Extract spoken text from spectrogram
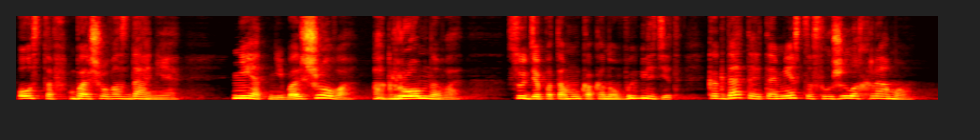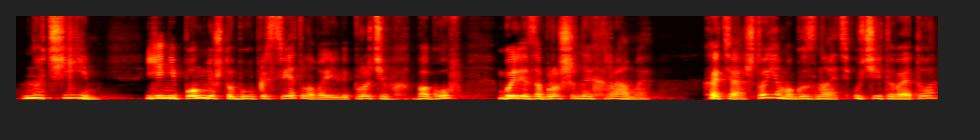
остов большого здания – нет, не большого, огромного. Судя по тому, как оно выглядит, когда-то это место служило храмом. Но чьим? Я не помню, чтобы у Пресветлого или прочих богов были заброшенные храмы. Хотя, что я могу знать, учитывая то,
